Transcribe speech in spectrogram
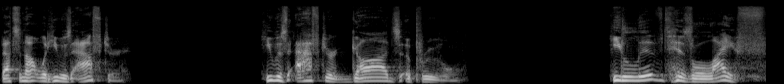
That's not what he was after. He was after God's approval. He lived his life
